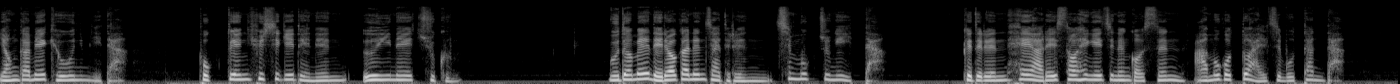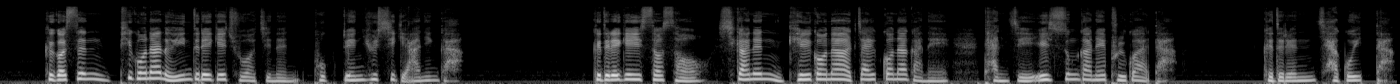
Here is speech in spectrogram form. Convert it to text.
영감의 교훈입니다. 복된 휴식이 되는 의인의 죽음. 무덤에 내려가는 자들은 침묵 중에 있다. 그들은 해 아래서 행해지는 것은 아무것도 알지 못한다. 그것은 피곤한 의인들에게 주어지는 복된 휴식이 아닌가. 그들에게 있어서 시간은 길거나 짧거나 간에 단지 일순간에 불과하다. 그들은 자고 있다.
